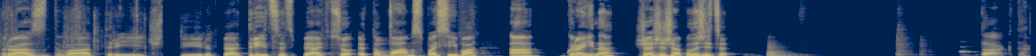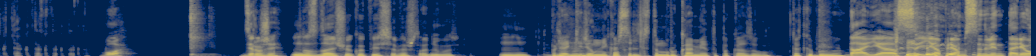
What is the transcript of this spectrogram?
раз, два, три, четыре, пять, тридцать пять, все, это вам, спасибо. А, Украина? Ща, ща, ща, подождите. Так, так, так, так, так, так. так. Во. Держи. На сдачу купи себе что-нибудь. Мгм. Бля, Мгм. Кирилл, мне кажется, ли ты там руками это показывал? Так и было. Да, я, с- я прям с инвентарем,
